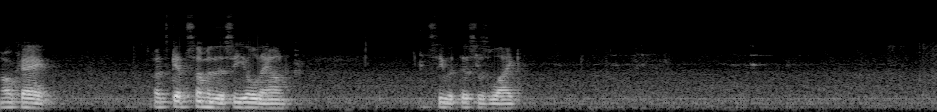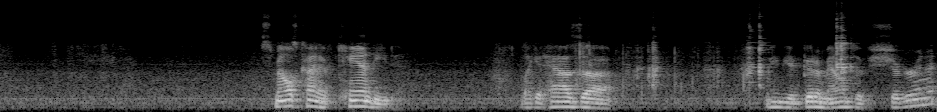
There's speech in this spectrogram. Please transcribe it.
Okay, let's get some of this eel down and see what this is like. smells kind of candied, like it has uh, maybe a good amount of sugar in it.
